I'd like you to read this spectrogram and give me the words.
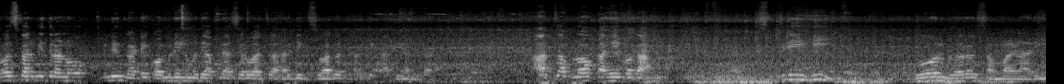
नमस्कार मित्रांनो मिलिंद घाटे कॉमेडीमध्ये आपल्या सर्वांचं हार्दिक स्वागत हार्दिक अभिनंदन. आजचा ब्लॉग आहे बघा स्त्री ही दोन घरं सांभाळणारी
